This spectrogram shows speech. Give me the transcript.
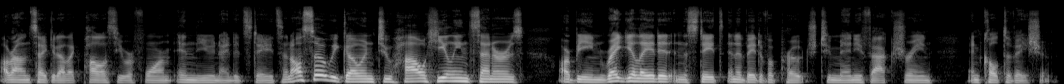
around psychedelic policy reform in the United States. And also, we go into how healing centers are being regulated in the state's innovative approach to manufacturing and cultivation.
